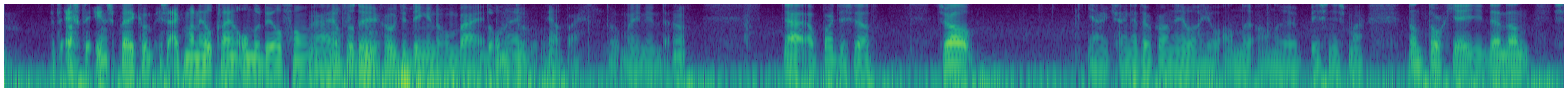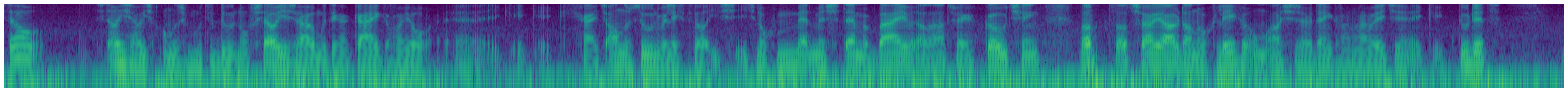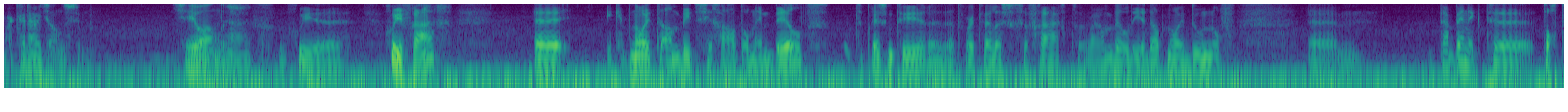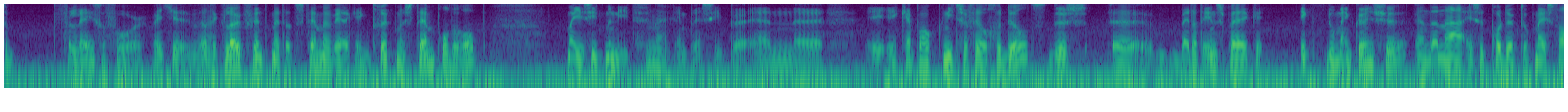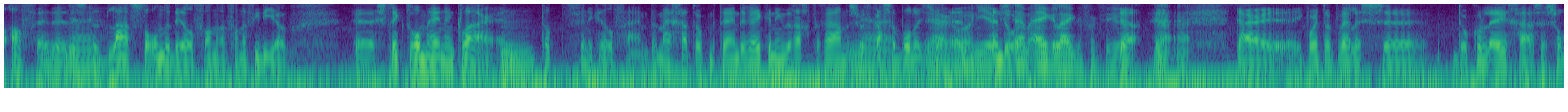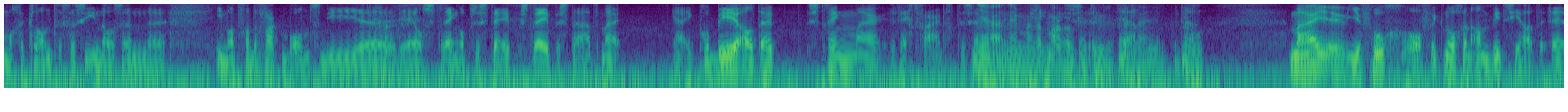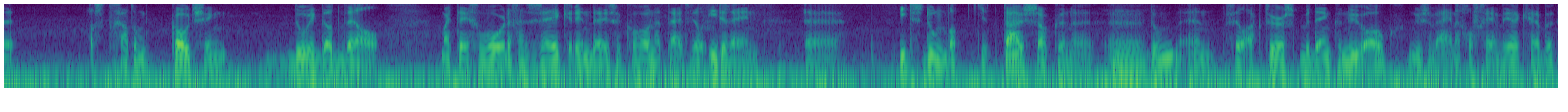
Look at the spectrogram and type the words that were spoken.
het echte inspreken is eigenlijk maar een heel klein onderdeel van. Ja, heel veel de doe. grote dingen eromheen. Eromheen, ja. Eromheen inderdaad. Ja. Ja. apart is dat. Terwijl, ja, ik zei net ook al een heel, heel andere, andere business, maar dan toch, je, dan, dan stel, stel je zou iets anders moeten doen, of stel je zou moeten gaan kijken van, joh, eh, ik, ik, ik ga iets anders doen, wellicht wel iets, iets nog met mijn stem erbij, eh, laten we zeggen coaching. Wat, wat zou jou dan nog liggen om als je zou denken van, nou weet je, ik, ik doe dit, maar ik ga nou iets anders doen. Iets heel anders. Ja, goeie, goeie vraag. Eh, ik heb nooit de ambitie gehad om in beeld te presenteren. Dat wordt wel eens gevraagd. Waarom wilde je dat nooit doen? Of ehm, daar ben ik te, toch te verlegen voor. Weet je, wat Ja. ik leuk vind met dat stemmenwerk, ik druk mijn stempel erop, maar je ziet me niet Nee. in principe. En eh, ik heb ook niet zoveel geduld. Dus eh, bij dat inspreken, ik doe mijn kunstje en daarna is het product ook meestal af. Hè? Dus Ja, ja. het laatste onderdeel van een, van een video. Eh strikt eromheen en klaar. En Mhm. dat vind ik heel fijn. Bij mij gaat ook meteen de rekening erachteraan, een soort Ja, kassabonnetje Ja, gewoon en, hier en door. stem en gelijk de factuur. Ja, ja. ja. Daar, eh, ik word ook wel eens eh, door collega's en sommige klanten gezien als een, iemand van de vakbond die, die heel streng op zijn strepen staat. Maar ja, ik probeer altijd streng maar rechtvaardig te zijn. Ja, nee, maar dat mag ook natuurlijk wel. Hè? Ik bedoel, Maar je, je vroeg of ik nog een ambitie had. Als het gaat om coaching, doe ik dat wel. Maar tegenwoordig, en zeker in deze coronatijd, wil iedereen eh, iets doen wat je thuis zou kunnen eh, Mm. doen. En veel acteurs bedenken nu ook, nu ze weinig of geen werk hebben,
